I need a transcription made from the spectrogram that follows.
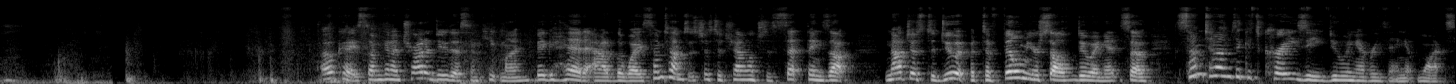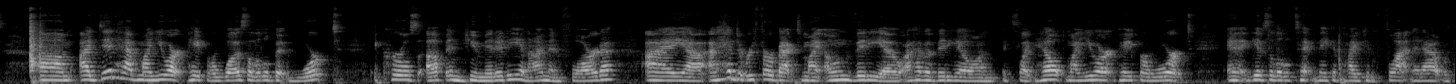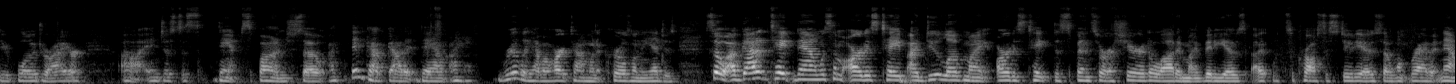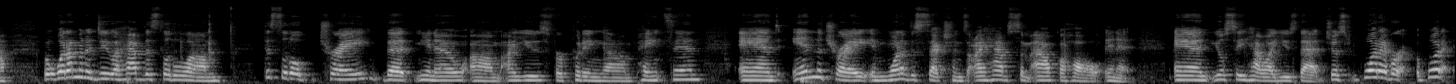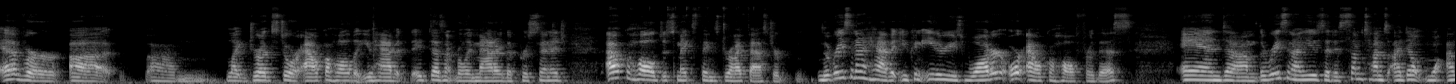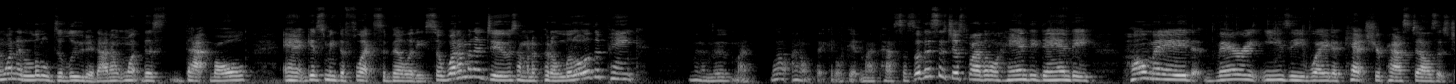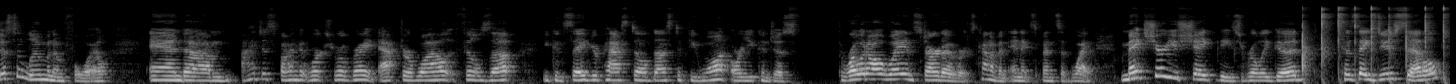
Okay, so I'm gonna try to do this and keep my big head out of the way. Sometimes it's just a challenge to set things up, not just to do it, but to film yourself doing it. So sometimes it gets crazy doing everything at once. Um, I did have my UART paper was a little bit warped. It curls up in humidity and I'm in Florida. I, uh, I had to refer back to my own video. I have a video on, it's like help my UART paper warped and it gives a little technique of how you can flatten it out with your blow dryer uh, and just a damp sponge. So I think I've got it down. I really have a hard time when it curls on the edges. So I've got it taped down with some artist tape. I do love my artist tape dispenser. I share it a lot in my videos. It's across the studio, so I won't grab it now. But what I'm going to do, I have this little um, this little tray that, you know, um, I use for putting um, paints in. And in the tray, in one of the sections, I have some alcohol in it. And you'll see how I use that. Just whatever, whatever, uh, um, like drugstore alcohol that you have, it, it doesn't really matter the percentage. Alcohol just makes things dry faster. The reason I have it, you can either use water or alcohol for this. And um, the reason I use it is sometimes I don't want, I want it a little diluted. I don't want this that bold and it gives me the flexibility. So what I'm gonna do is I'm gonna put a little of the pink, I'm gonna move my, well, I don't think it'll get my pastel. So this is just my little handy dandy, homemade, very easy way to catch your pastels. It's just aluminum foil. And um, I just find it works real great. After a while, it fills up. You can save your pastel dust if you want, or you can just throw it all away and start over. It's kind of an inexpensive way. Make sure you shake these really good because they do settle.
